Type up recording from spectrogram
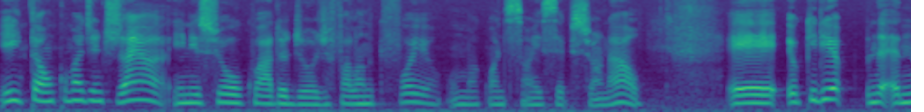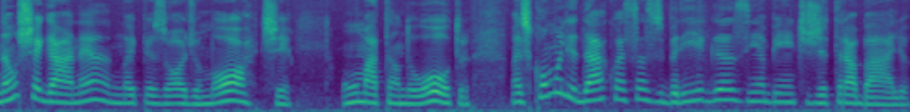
Então, como a gente já iniciou o quadro de hoje falando que foi uma condição excepcional, é, eu queria né, não chegar né, no episódio morte, um matando o outro, mas como lidar com essas brigas em ambientes de trabalho.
